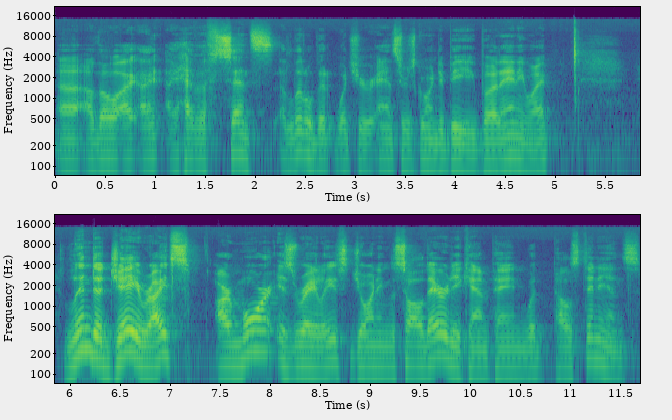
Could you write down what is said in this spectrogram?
Uh, although I, I, I, have a sense a little bit what your answer is going to be. But anyway, Linda J writes Are more Israelis joining the solidarity campaign with Palestinians?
